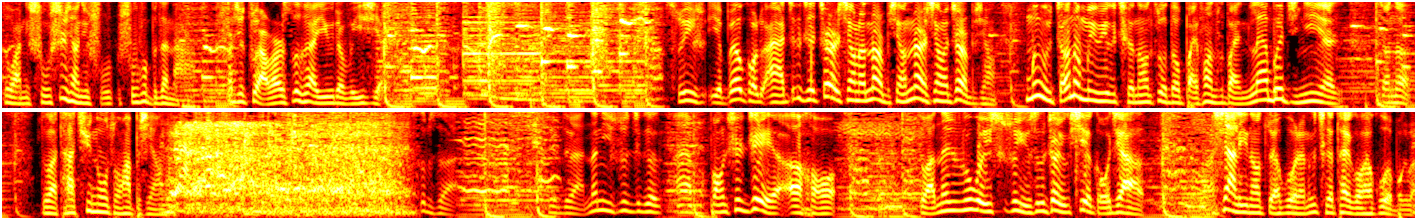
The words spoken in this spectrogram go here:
对吧？你舒适性就舒舒服不在哪，而且转弯时候还有点危险，所以说也不要考虑，哎呀，这个车这儿行了那儿不行，那儿行了这儿不行，没有真的没有一个车能做到百分之百。兰博基尼也真的，对吧？他去农村还不行，是不是？对不对？那你说这个，哎，奔驰 G 啊好，对吧？那如果是说有时候这有个限高架，啊，下里能钻过来，那个车太高还过不了。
